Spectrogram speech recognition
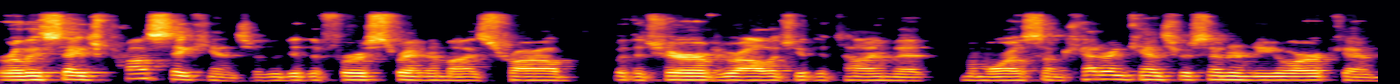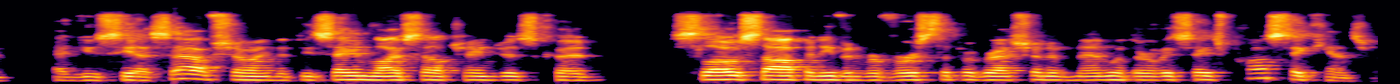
early stage prostate cancer. We did the first randomized trial with the chair of urology at the time at Memorial Sloan Kettering Cancer Center in New York and at UCSF, showing that these same lifestyle changes could slow, stop, and even reverse the progression of men with early stage prostate cancer.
